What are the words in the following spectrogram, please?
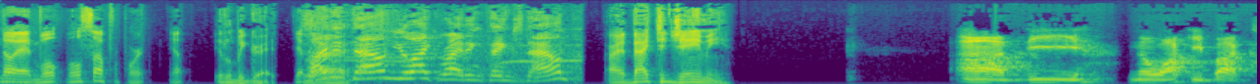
No, and we'll, we'll self report. Yep. It'll be great. Yep. Write it down. You like writing things down. All right, back to Jamie. Uh, the Milwaukee Bucks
